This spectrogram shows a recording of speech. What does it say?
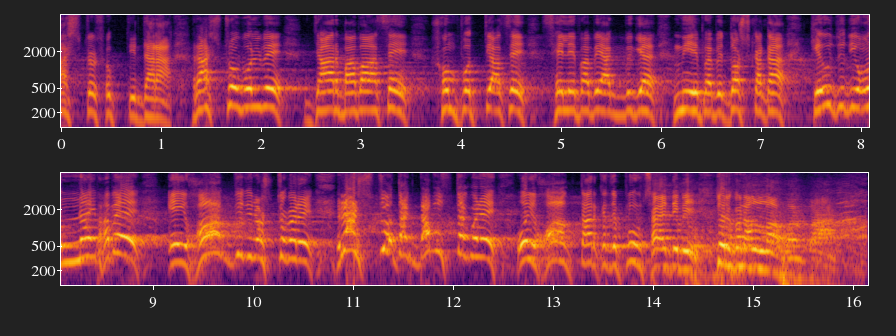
রাষ্ট্র শক্তির দ্বারা। রাষ্ট্র বলবে, যার বাবা আছে, সম্পত্তি আছে, ছেলে পাবে এক বিঘা, মেয়ে পাবে দশ কাটা কেউ যদি অন্যায়ভাবে এই হক যদি নষ্ট করে, রাষ্ট্র তার ব্যবস্থা করে, ওই হক তার কাছে পৌঁছায় দেবে। আল্লাহ আকবার।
